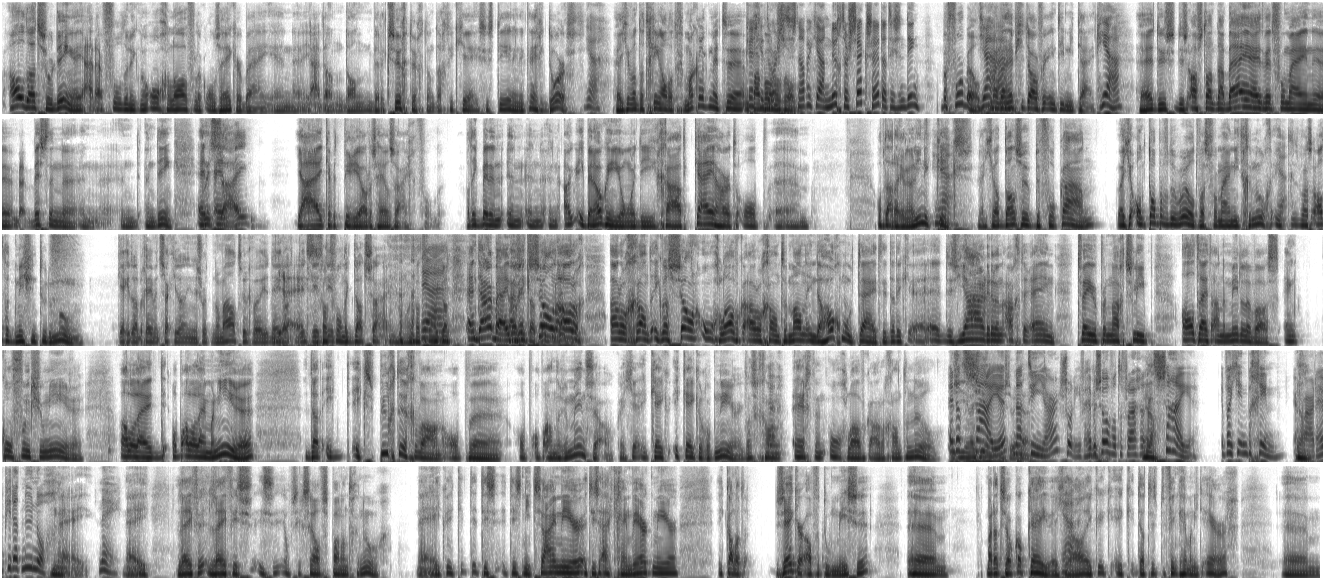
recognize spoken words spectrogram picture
al dat soort dingen. Ja, daar voelde ik me ongelooflijk onzeker bij. En eh, ja, dan, dan werd ik zuchtig. Dan dacht ik, jezus, tering, dan kreeg ik dorst. Ja, Weet je, want dat ging altijd gemakkelijk met eh, een paar je borrels op. snap ik. Ja, nuchter seks, hè, dat is een ding. Bijvoorbeeld. Ja. Maar dan heb je het over intimiteit. Ja, Hè, dus, dus afstand nabijheid werd voor mij een, eh, best een, eh, een, een, een ding. En, Wordt en- saai. ja, ik heb het periodes heel saai gevonden. Want ik ben, een, een, een, een, ik ben ook een jongen die gaat keihard op, ehm, op de adrenaline kicks. Weet je wel, dansen op de vulkaan. Weet je, on top of the world was voor mij niet genoeg. Ja. Het was altijd mission to the moon. Krijg je dan op een gegeven moment, zak je dan in een soort normaal terug? Waar je, nee, wacht, dit, dit, wat dit- vond ik dat saai. Wat Ja. vond ik dat... En daarbij Maar was ik zo'n arrogant... Ik was zo'n ongelooflijk arrogante man in de hoogmoedtijd. Dat ik eh, dus jaren achtereen, twee uur per nacht sliep... altijd aan de middelen was en kon functioneren. Allerlei, op allerlei manieren. Dat ik, ik spuugde gewoon op... eh, op, op andere mensen ook. Weet je, ik keek, ik keek erop neer. Ik was gewoon Ja. echt een ongelooflijk arrogante lul. en dat je- als je- saaie, als je- na ja. tien jaar, sorry, we hebben zoveel te vragen. Ja. Het saaie, wat je in het begin ervaarde, heb je dat nu nog? Nee, Nee. nee. Leven, leven is, is op zichzelf spannend genoeg. Nee, ik, ik, het, is, het is niet saai meer. Het is eigenlijk geen werk meer. Ik kan het zeker af en toe missen. Ehm, Maar dat is ook oké, weet je wel. Ik, ik, ik, dat is, vind ik helemaal niet erg. Ehm,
